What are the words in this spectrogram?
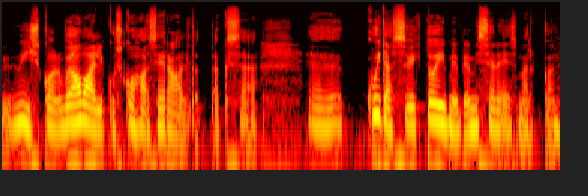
ühiskonna või avalikus kohas eraldatakse? Äh, kuidas see kõik toimib ja mis selle eesmärk on?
